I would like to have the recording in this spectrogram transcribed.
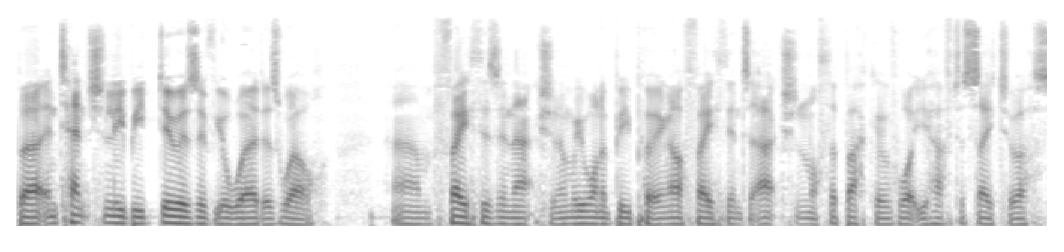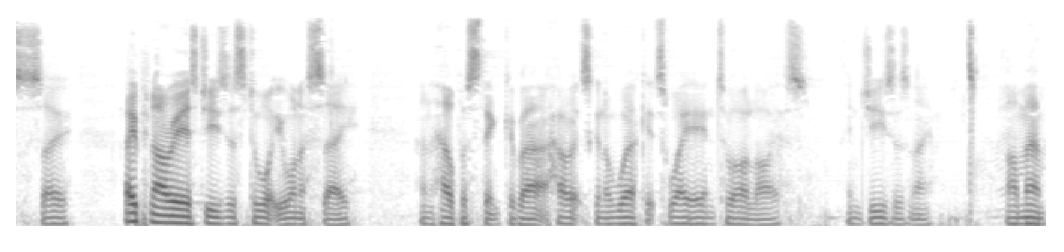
but intentionally be doers of your word as well. Um, faith is in action, and we want to be putting our faith into action off the back of what you have to say to us. So open our ears, Jesus, to what you want to say, and help us think about how it's going to work its way into our lives. In Jesus' name. Amen.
